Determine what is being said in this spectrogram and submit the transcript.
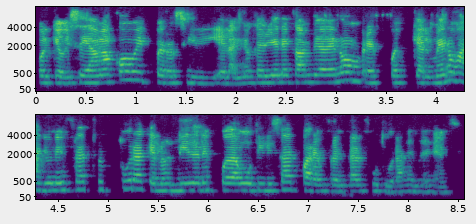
Porque hoy se llama COVID, pero si el año que viene cambia de nombre, pues que al menos haya una infraestructura que los líderes puedan utilizar para enfrentar futuras emergencias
